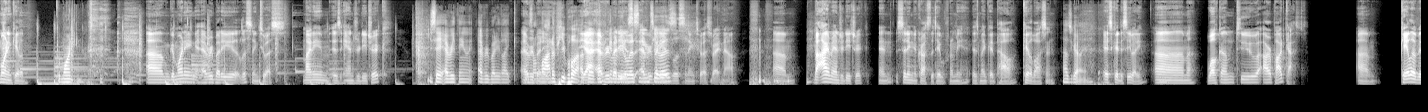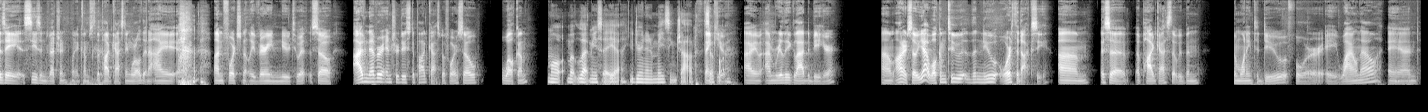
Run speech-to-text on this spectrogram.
morning, Caleb. Good morning. Um, good morning, everybody listening to us. My name is Andrew Diedrich. You say everything, everybody like there's a lot of people out yeah, there that everybody be is listening everybody to is us. listening to us right now. Um, but I am Andrew Diedrich, and sitting across the table from me is my good pal Caleb Austin. How's it going? It's good to see you, buddy. Um, welcome to our podcast. Um, Caleb is a seasoned veteran when it comes to the podcasting world, and I am unfortunately very new to it. So I've never introduced a podcast before. So welcome. Well, let me say, yeah, you're doing an amazing job Thank so you. far. I I'm really glad to be here. Um, honored. So yeah, welcome to the new Orthodoxy. Um, it's a a podcast that we've been been wanting to do for a while now, and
